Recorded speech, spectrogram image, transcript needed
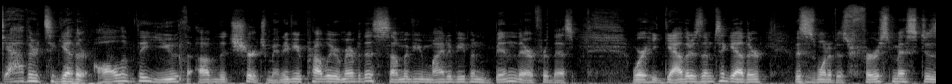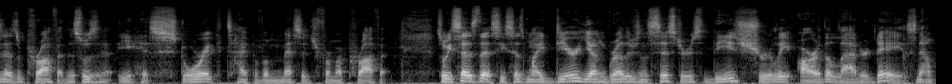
gathered together all of the youth of the church. Many of you probably remember this. Some of you might have even been there for this where he gathers them together. This is one of his first messages as a prophet. This was a historic type of a message from a prophet. So he says this He says, My dear young brothers and sisters, these surely are the latter days. Now,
